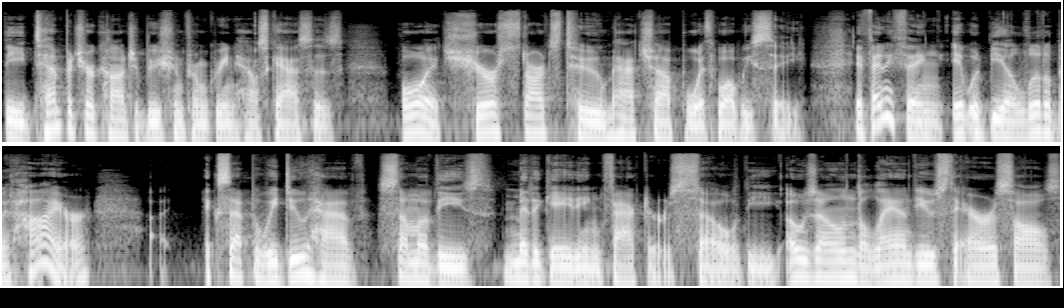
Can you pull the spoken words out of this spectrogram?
the temperature contribution from greenhouse gases, boy, it sure starts to match up with what we see. If anything, it would be a little bit higher, except we do have some of these mitigating factors. So the ozone, the land use, the aerosols,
